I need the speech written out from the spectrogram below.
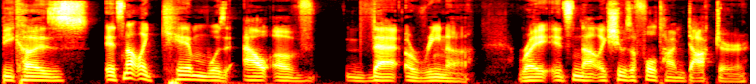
because it's not like Kim was out of that arena right? It's not like she was a full time doctor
